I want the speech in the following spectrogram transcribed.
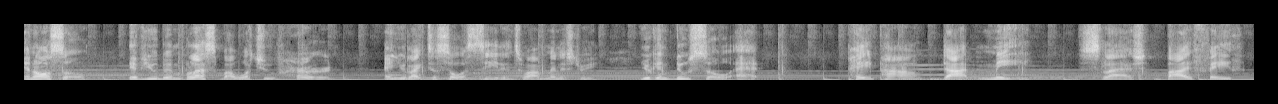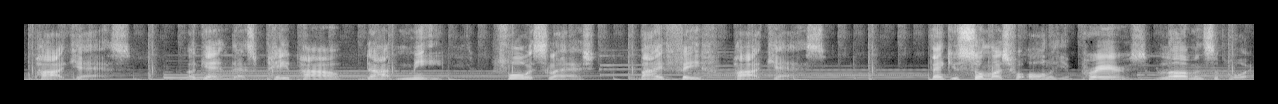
And also, if you've been blessed by what you've heard, and you'd like to sow a seed into our ministry, you can do so at paypal.me slash by faith podcast. Again, that's paypal.me forward slash by faith podcast. Thank you so much for all of your prayers, love, and support.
